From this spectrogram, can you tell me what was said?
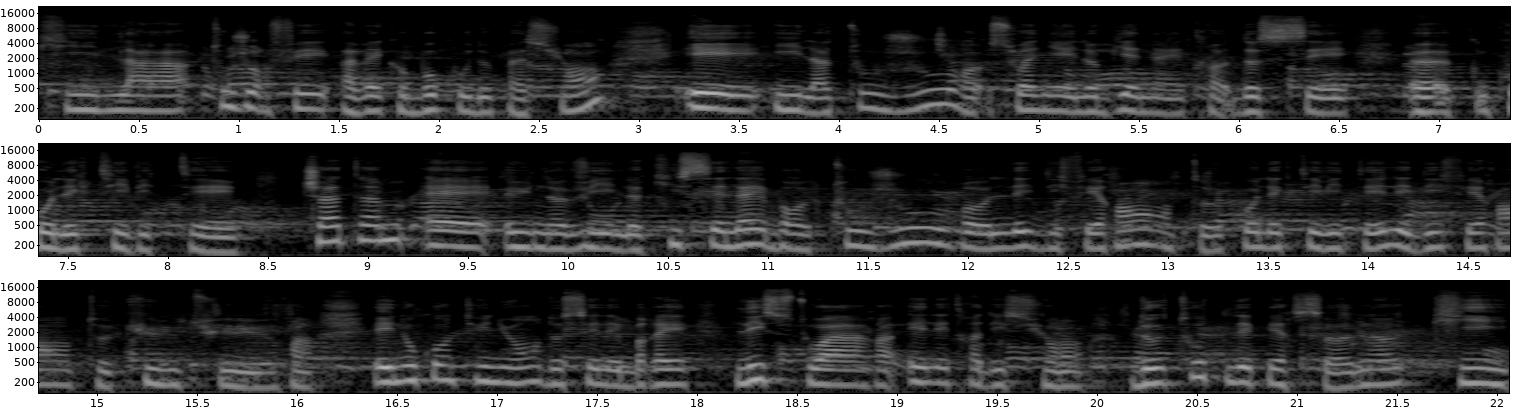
qu'il a toujours fait avec beaucoup de passion et il a toujours soigné le bien-être de ses euh, collectivités. Chatham est une ville qui célèbre toujours les différentes collectivités, les différentes cultures et nous continuons de célébrer l'histoire et les traditions de toutes les personnes qui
